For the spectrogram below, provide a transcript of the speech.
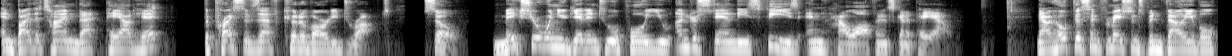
And by the time that payout hit, the price of Zeph could have already dropped. So Make sure when you get into a pool, you understand these fees and how often it's going to pay out. Now, I hope this information has been valuable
